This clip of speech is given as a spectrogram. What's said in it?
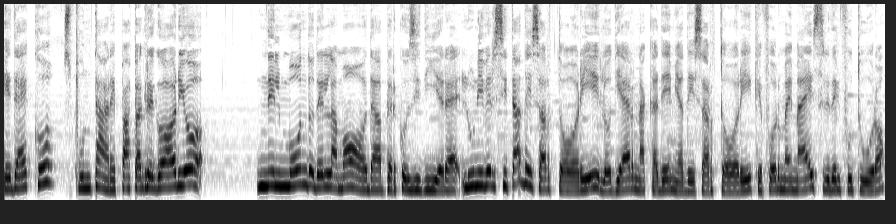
Ed ecco spuntare Papa Gregorio nel mondo della moda, per così dire. L'Università dei Sartori, l'odierna Accademia dei Sartori, che forma i maestri del futuro,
